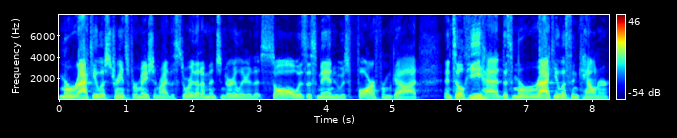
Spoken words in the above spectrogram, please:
miraculous transformation, right? The story that I mentioned earlier that Saul was this man who was far from God until he had this miraculous encounter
